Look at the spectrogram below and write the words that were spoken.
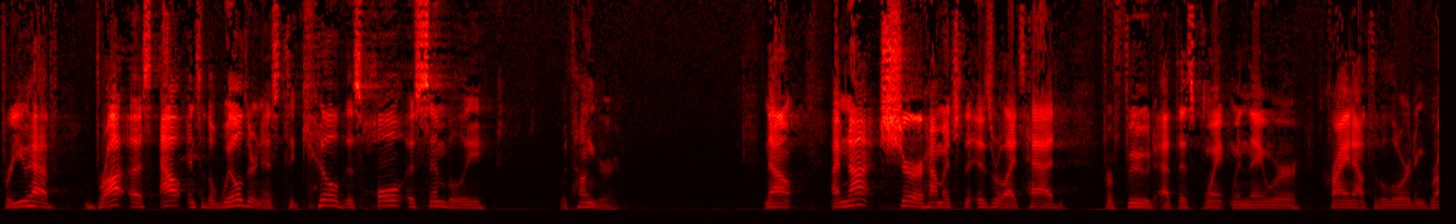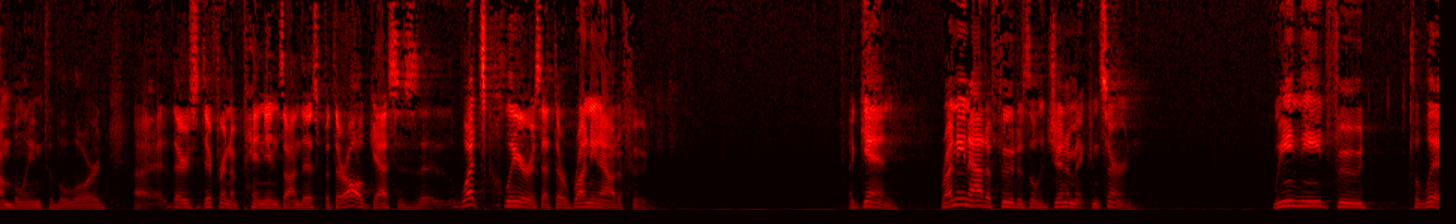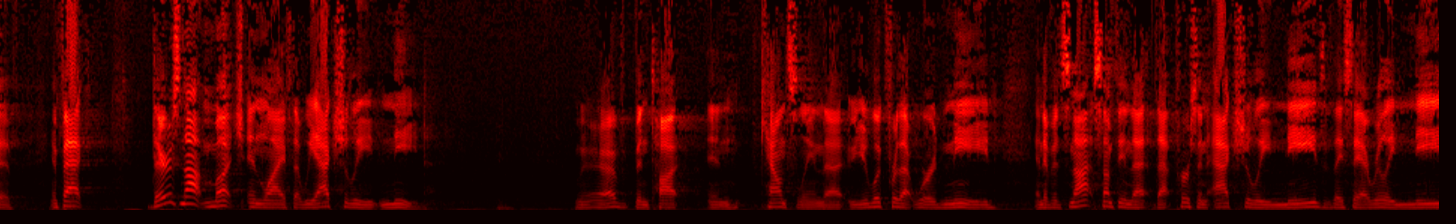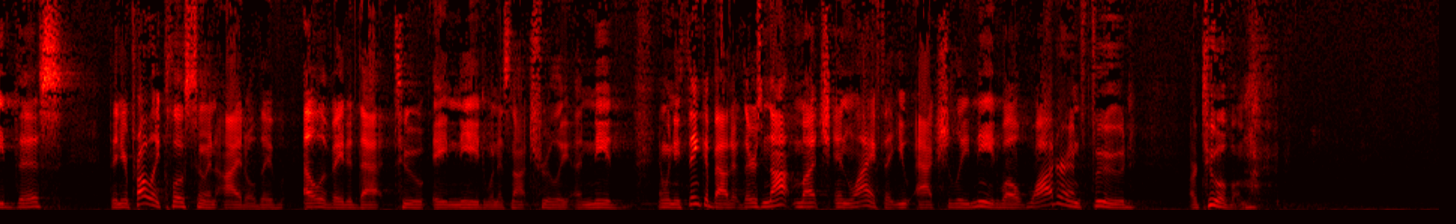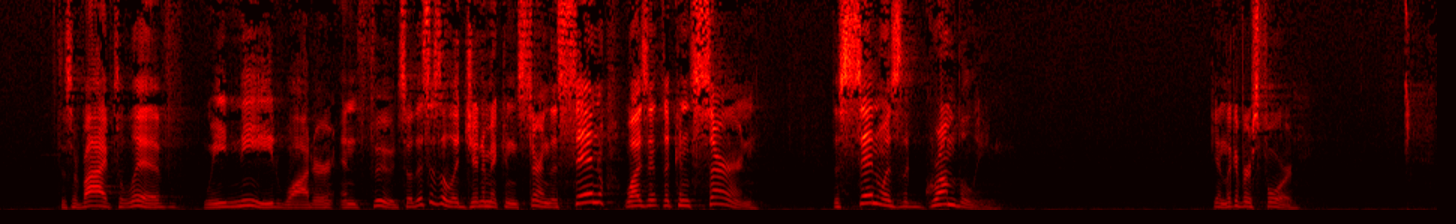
For you have brought us out into the wilderness to kill this whole assembly with hunger. Now, I'm not sure how much the Israelites had for food at this point when they were crying out to the Lord and grumbling to the Lord. Uh, there's different opinions on this, but they're all guesses. What's clear is that they're running out of food. Again, running out of food is a legitimate concern. We need food to live. In fact, there's not much in life that we actually need. I've been taught in counseling that you look for that word need, and if it's not something that that person actually needs, if they say, I really need this, then you're probably close to an idol. They've elevated that to a need when it's not truly a need. And when you think about it, there's not much in life that you actually need. Well, water and food are two of them. to survive, to live, we need water and food. So this is a legitimate concern. The sin wasn't the concern, the sin was the grumbling. Again, look at verse 4.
